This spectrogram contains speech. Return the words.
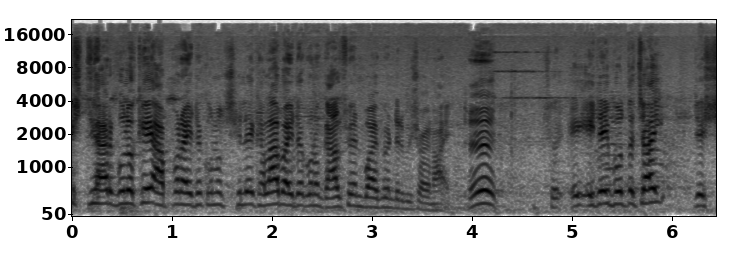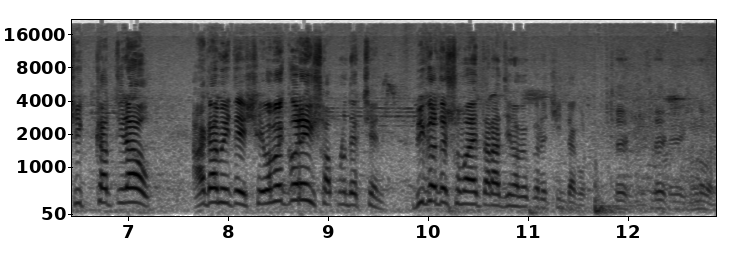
ইশতেহারগুলোকে আপনারা এটা কোনো ছেলে খেলা বা এটা কোনো গার্লফ্রেন্ড বয়ফ্রেন্ডের বিষয় নয়। ঠিক। এটাই বলতে চাই যে শিক্ষার্থীরাও আগামীতে সেভাবে করেই স্বপ্ন দেখছেন। বিগত সময়ে তারা যেভাবে করে চিন্তা করতেন ঠিক ঠিক। ধন্যবাদ।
